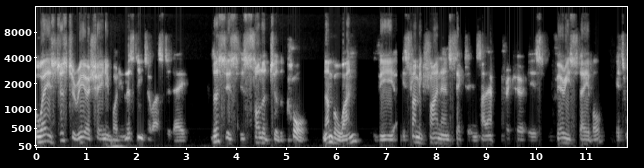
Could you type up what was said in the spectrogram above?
Uwaiz just to reassure anybody listening to us today, this is, is solid to the core. Number one, the Islamic finance sector in South Africa is very stable. It's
